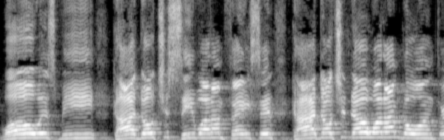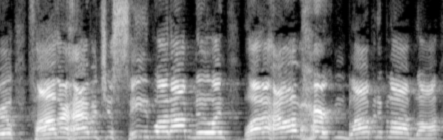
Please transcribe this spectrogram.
Woe is me. God, don't you see what I'm facing? God, don't you know what I'm going through? Father, haven't you seen what I'm doing? What, how I'm hurting? Blah, blah, blah, blah.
